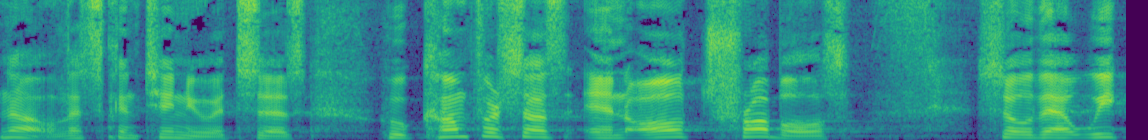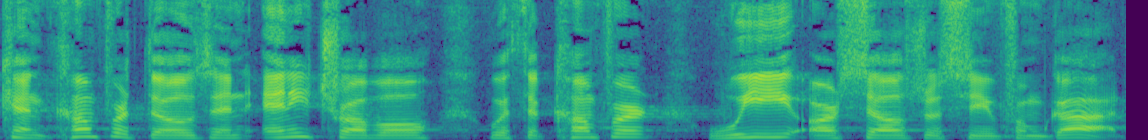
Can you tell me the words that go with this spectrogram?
No, let's continue. It says, Who comforts us in all troubles, so that we can comfort those in any trouble with the comfort we ourselves receive from God.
